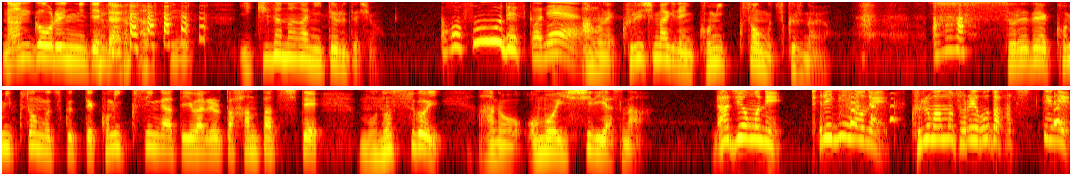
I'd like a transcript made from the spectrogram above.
なんか俺に似てんだよな」っていう。生き様が似てるでしょあそうですかね。あのね苦し紛れにコミックソング作るのよ。あそれでコミックソング作ってコミックシンガーって言われると反発してものすごいあの重いシリアスなラジオもねテレビもね 車もそれほど走ってね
